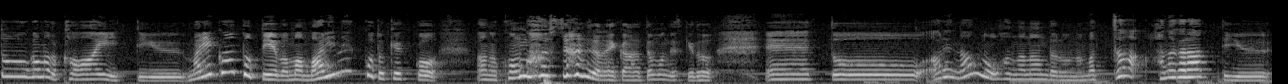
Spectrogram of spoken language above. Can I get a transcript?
トがまだ可愛いっていう、マリークアートって言えば、まあ、マリメッコと結構、あの、混合しちゃうんじゃないかなって思うんですけど、えー、っと、あれ何のお花なんだろうな、まあ、ザ・花柄っていう、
